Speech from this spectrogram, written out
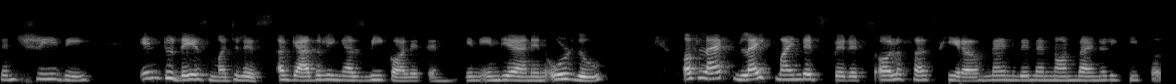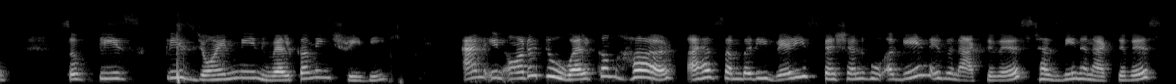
than Shridi in today's majlis, a gathering as we call it in, in India and in Urdu, of like, like-minded spirits, all of us here, men, women, non-binary people. So please, please join me in welcoming Shridi. And in order to welcome her, I have somebody very special who again is an activist, has been an activist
